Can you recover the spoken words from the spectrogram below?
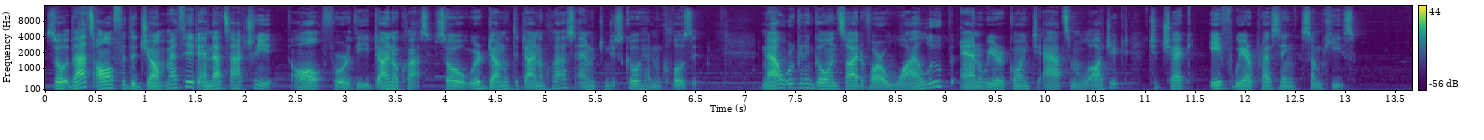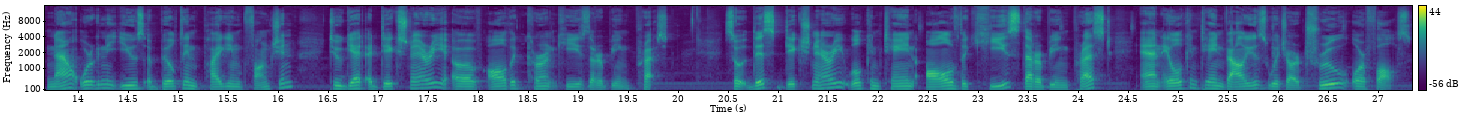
So that's all for the jump method and that's actually all for the dino class. So we're done with the dino class and we can just go ahead and close it. Now we're going to go inside of our while loop and we are going to add some logic to check if we are pressing some keys. Now we're going to use a built-in Pygame function to get a dictionary of all the current keys that are being pressed. So this dictionary will contain all of the keys that are being pressed and it will contain values which are true or false.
